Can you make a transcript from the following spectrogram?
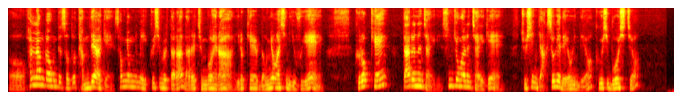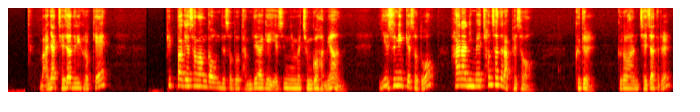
어, 환란 가운데서도 담대하게 성령님의 이끄심을 따라 나를 증거해라 이렇게 명령하신 이후에 그렇게 따르는 자에게 순종하는 자에게 주신 약속의 내용인데요. 그것이 무엇이죠? 만약 제자들이 그렇게 핍박의 상황 가운데서도 담대하게 예수님을 증거하면 예수님께서도 하나님의 천사들 앞에서 그들, 그러한 제자들을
